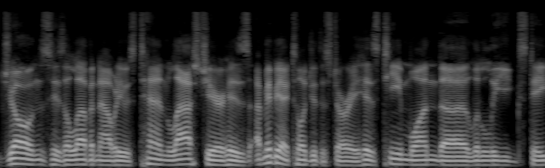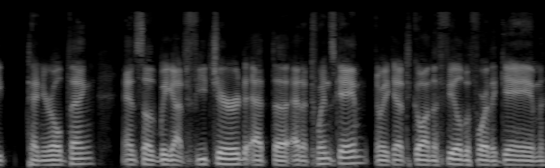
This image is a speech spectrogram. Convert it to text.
Jones, he's 11 now, but he was 10 last year. His uh, maybe I told you the story. His team won the little league state 10 year old thing, and so we got featured at the at a Twins game, and we got to go on the field before the game.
